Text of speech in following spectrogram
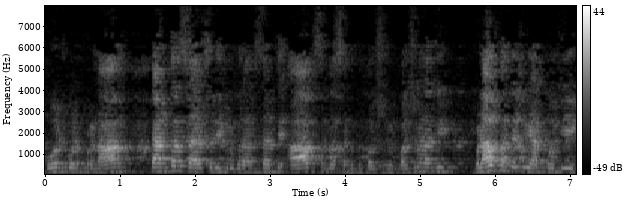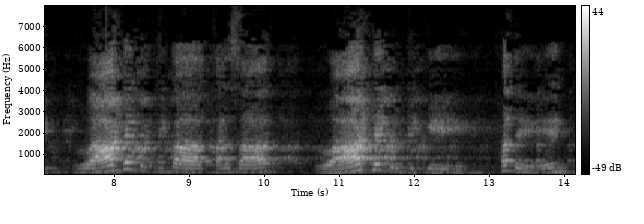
ਕੋਟ ਕੋਟ ਪ੍ਰਣਾਮ ਤੰਤਰ ਸਾਹਿਬ ਸ੍ਰੀ ਗੁਰੂ ਗ੍ਰੰਥ ਸਾਹਿਬ ਤੇ ਆਪ ਸਰਬ ਸੰਗਤ ਬਖਸ਼ਣਾ ਜੀ। ਬੁਲਾਓ ਫਤਿਹ ਜੀ ਆਖੋ ਜੀ। ਵਾਹਿਗੁਰੂ ਜੀ ਕਾ ਖਾਲਸਾ। ਵਾਹਿਗੁਰੂ ਜੀ ਕੀ ਫਤਿਹ।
